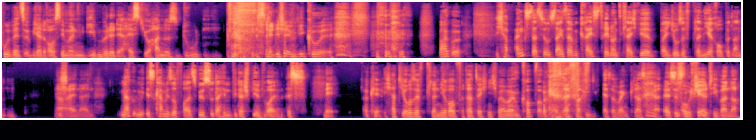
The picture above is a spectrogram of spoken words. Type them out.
cool, wenn es irgendwie da draußen jemanden geben würde, der heißt Johannes Duden. Das finde ich irgendwie cool. Marco, ich habe Angst, dass wir uns langsam im Kreis drehen und gleich wir bei Josef Planierraupe landen. Ich- Nein, nein. Marco, es kam mir so vor, als würdest du dahin wieder spielen wollen. Es, Nee. Okay. Ich hatte Josef Planierraupe tatsächlich nicht mehr in meinem Kopf, aber er ist einfach, ein- er ist einfach ein Klassiker. Er ist ist ein kreativer Nach.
